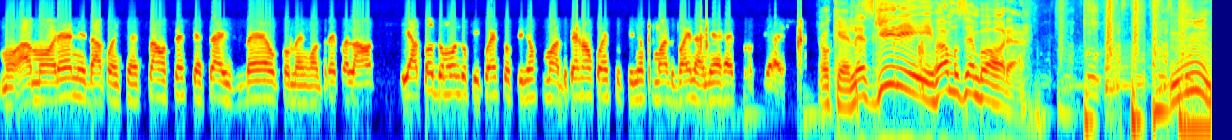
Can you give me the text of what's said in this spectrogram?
Mo- a Morene da Conceição, sem esquecer a Isbel, como encontrei com ela ontem, e a todo mundo que conhece o Fininho Fumado. Quem não conhece o Fininho Fumado, vai nas minhas redes sociais. Ok, let's get it! Vamos embora. Hum,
